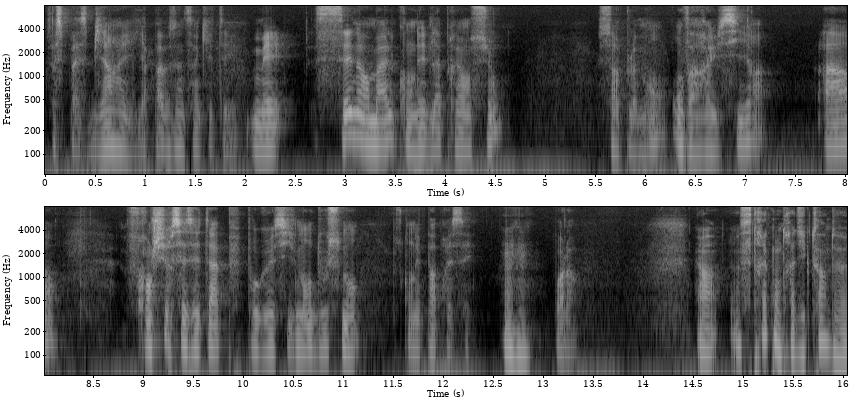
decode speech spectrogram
ça se passe bien et il n'y a pas besoin de s'inquiéter. Mais c'est normal qu'on ait de l'appréhension, simplement on va réussir à franchir ces étapes progressivement, doucement, parce qu'on n'est pas pressé. Mhm. Voilà. Alors, c'est très contradictoire de,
